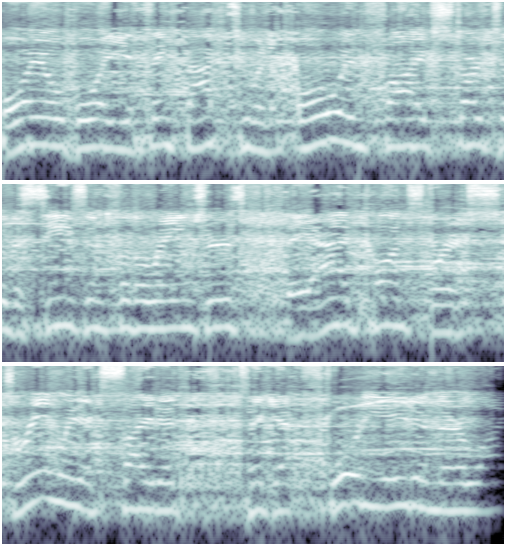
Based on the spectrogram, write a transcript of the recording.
Boy, oh boy, you think back to an 0-5 start to the season for the Rangers. They add Const. We're extremely excited to get 48 in their line.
